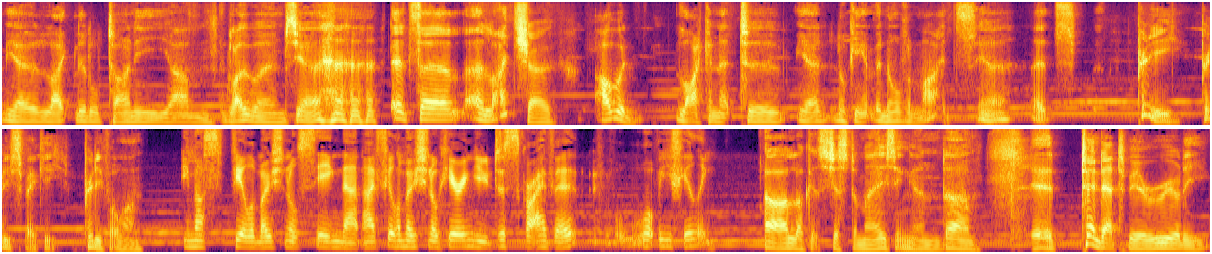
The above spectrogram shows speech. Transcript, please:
you know, like little tiny um, glowworms. Yeah, it's a, a light show. I would liken it to you know looking at the northern lights. You know, it's pretty pretty specky, pretty full on. You must feel emotional seeing that. I feel emotional hearing you describe it. What were you feeling? Oh, look, it's just amazing. And um, it turned out to be a really,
